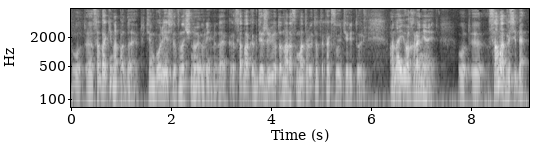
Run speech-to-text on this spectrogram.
Вот. Э, собаки нападают, тем более, если в ночное время. Да. Собака, где живет, она рассматривает это как свою территорию. Она ее охраняет. Вот. Э, сама для себя.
